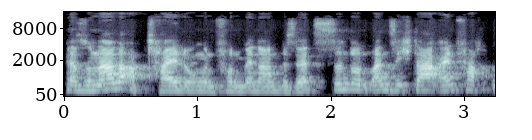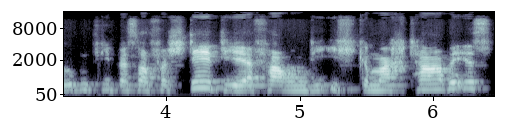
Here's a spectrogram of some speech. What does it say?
Personalabteilungen von Männern besetzt sind und man sich da einfach irgendwie besser versteht. Die Erfahrung, die ich gemacht habe, ist,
